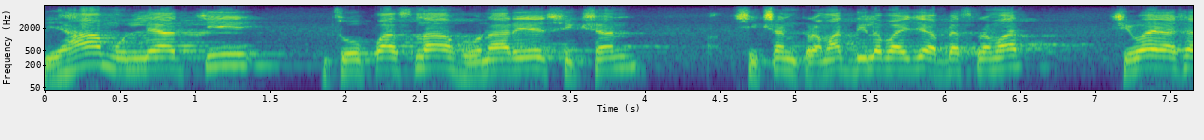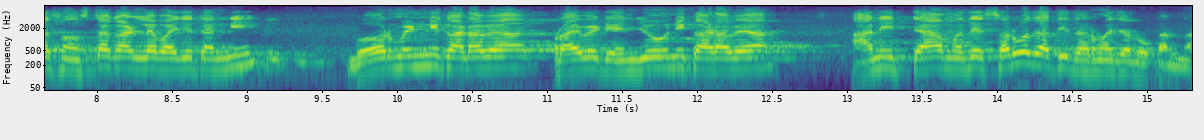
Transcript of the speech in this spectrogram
ह्या मूल्याची जोपासना होणारे शिक्षण शिक्षण क्रमात दिलं पाहिजे अभ्यासक्रमात शिवाय अशा संस्था काढल्या पाहिजे त्यांनी. गव्हर्मेंटनी काढाव्या प्रायव्हेट एन जी ओनी काढाव्या आणि त्यामध्ये सर्व जाती धर्माच्या लोकांना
